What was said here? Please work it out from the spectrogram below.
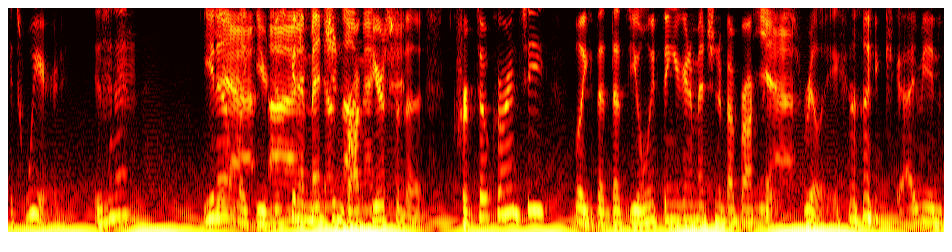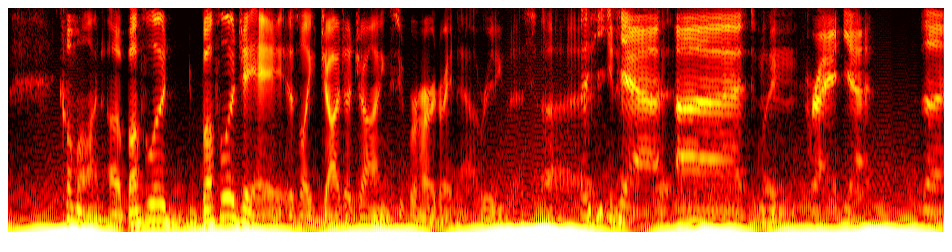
It's weird isn't it you know. Yeah, like you're just uh, gonna mention brock pierce for the cryptocurrency like that that's the only thing you're gonna mention about brock Yeah. pierce really like i mean come on uh buffalo buffalo ja is like jaw jaw jawing super hard right now reading this uh you know, yeah. uh, Uh, like- mm, right. Yeah. The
